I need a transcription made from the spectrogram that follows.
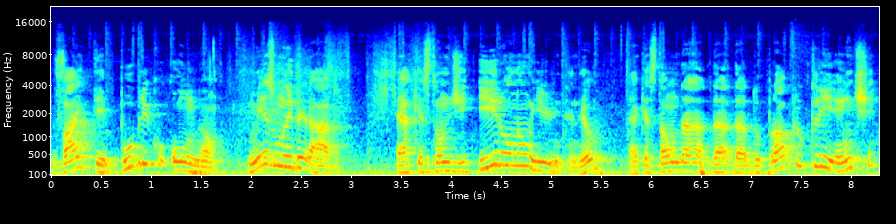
Vai ter público ou não? Mesmo liberado, é a questão de ir ou não ir, entendeu? É a questão da, da- da- do próprio cliente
